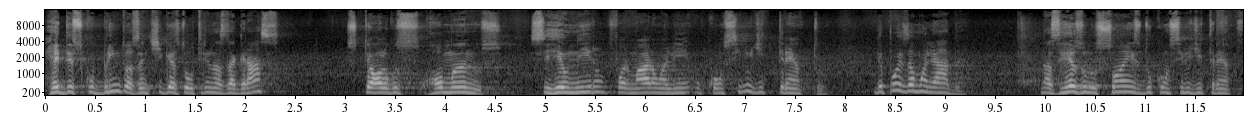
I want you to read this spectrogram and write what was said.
redescobrindo as antigas doutrinas da graça. Os teólogos romanos se reuniram, formaram ali o Concílio de Trento. Depois dá uma olhada nas resoluções do Concílio de Trento.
